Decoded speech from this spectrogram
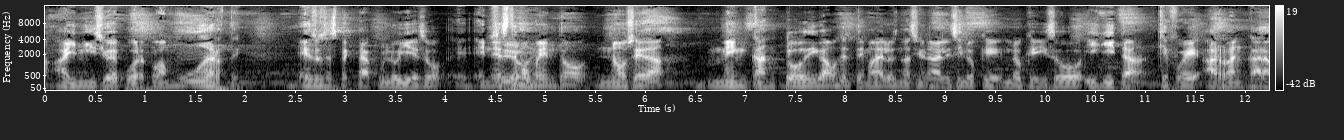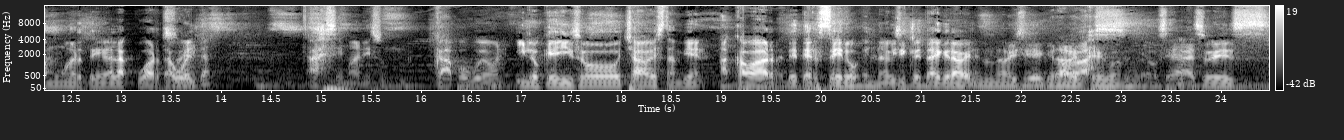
a, a inicio de puerto a muerte. Eso es espectáculo y eso eh, en este obvio. momento no se da. Me encantó, digamos, el tema de los nacionales y lo que, lo que hizo Higuita, que fue arrancar a muerte a la cuarta Sí. vuelta. Ah, ese man es un capo, weón. Y lo que hizo Chávez también, acabar de tercero en una bicicleta de gravel. En una bici de gravel, Ah, qué bueno. O sea, eso es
